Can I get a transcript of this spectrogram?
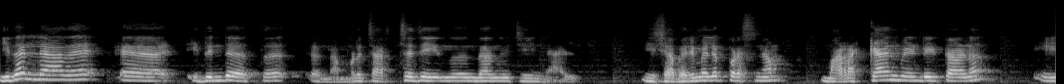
ഇതല്ലാതെ ഇതിന്റെ അകത്ത് നമ്മൾ ചർച്ച ചെയ്യുന്നത് എന്താണെന്ന് വെച്ച് കഴിഞ്ഞാൽ ഈ ശബരിമല പ്രശ്നം മറക്കാൻ വേണ്ടിയിട്ടാണ് ഈ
